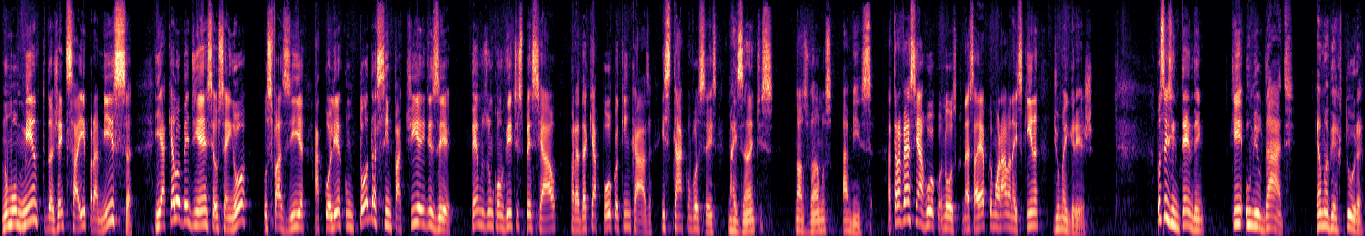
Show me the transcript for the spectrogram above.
no momento da gente sair para a missa e aquela obediência ao Senhor os fazia acolher com toda a simpatia e dizer: temos um convite especial para daqui a pouco aqui em casa estar com vocês, mas antes nós vamos à missa. Atravessem a rua conosco. Nessa época eu morava na esquina de uma igreja. Vocês entendem que humildade é uma abertura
